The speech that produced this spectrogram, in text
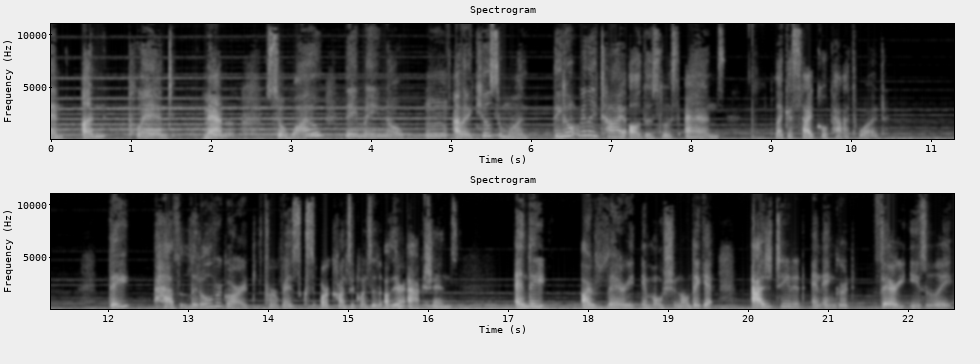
and unplanned manner. So while they may know, mm, I'm gonna kill someone, they don't really tie all those loose ends like a psychopath would. They have little regard for risks or consequences of their actions, and they are very emotional. They get agitated and angered very easily,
